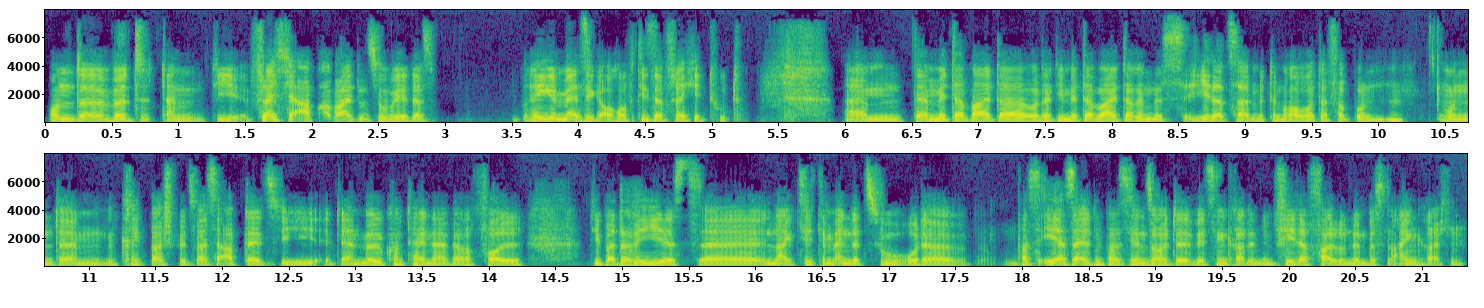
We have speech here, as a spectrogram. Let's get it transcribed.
und äh, wird dann die Fläche abarbeiten, so wie er das regelmäßig auch auf dieser Fläche tut. Ähm, der Mitarbeiter oder die Mitarbeiterin ist jederzeit mit dem Roboter verbunden und ähm, kriegt beispielsweise Updates wie der Müllcontainer wäre voll, die Batterie ist äh, neigt sich dem Ende zu oder was eher selten passieren sollte, wir sind gerade in dem Fehlerfall und wir müssen eingreifen.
